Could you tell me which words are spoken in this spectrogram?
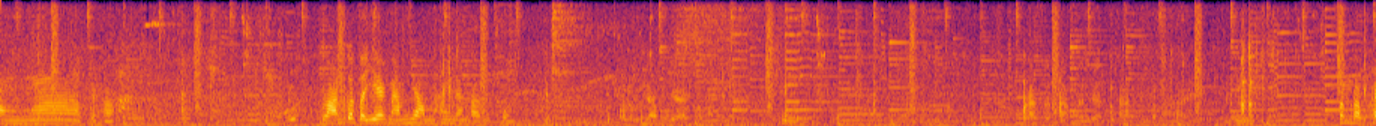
ังมากนะคะ ร้านก็จะแยกน้ำยำให้นะคะทุกคนยำแยกครับโอเคทางสตาฟจะเดินทางสบายสำหรับใคร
